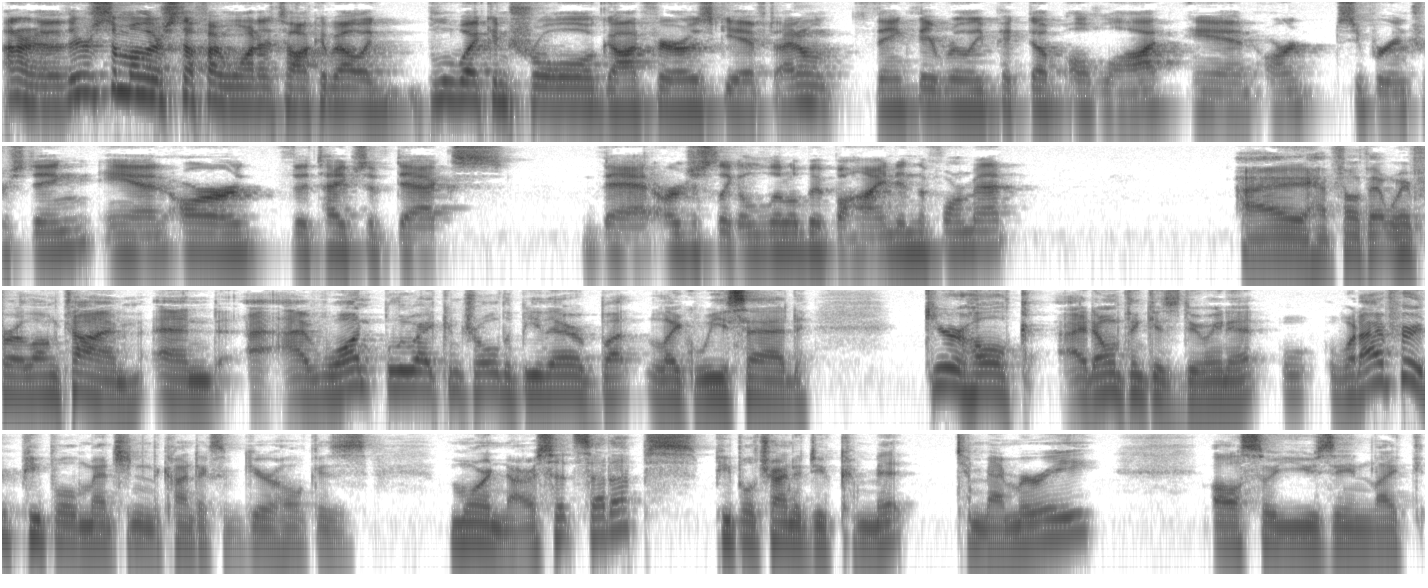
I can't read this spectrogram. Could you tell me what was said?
I don't know. There's some other stuff I want to talk about, like Blue White Control, God Pharaoh's Gift. I don't think they really picked up a lot and aren't super interesting and are the types of decks that are just like a little bit behind in the format. I have felt that way for a long time, and I, I want Blue White Control to be there, but like we said, Gear Hulk, I don't think is doing it. What I've heard people mention in the context of Gear Hulk is more Narset setups, people trying to do commit to memory, also using like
